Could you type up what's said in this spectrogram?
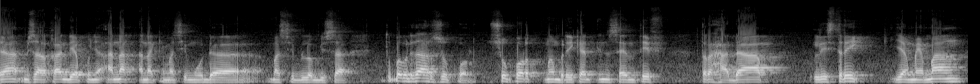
Ya, misalkan dia punya anak, anaknya masih muda, masih belum bisa, itu pemerintah harus support. Support memberikan insentif terhadap listrik yang memang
